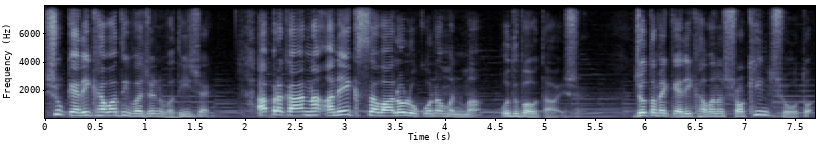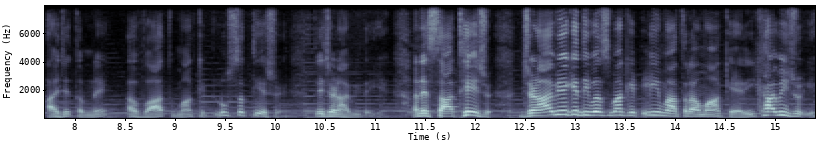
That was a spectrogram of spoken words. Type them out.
શું કેરી ખાવાથી વજન વધી જાય? આ પ્રકારના અનેક સવાલો લોકોના મનમાં ઉદ્ભવતા હોય છે. જો તમે કેરી ખાવાના શોખીન છો, તો આજે તમને આ વાતમાં કેટલું સત્ય છે તે જણાવી દઈએ. અને સાથે જ જણાવીએ કે દિવસમાં કેટલી માત્રામાં કેરી ખાવી જોઈએ.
